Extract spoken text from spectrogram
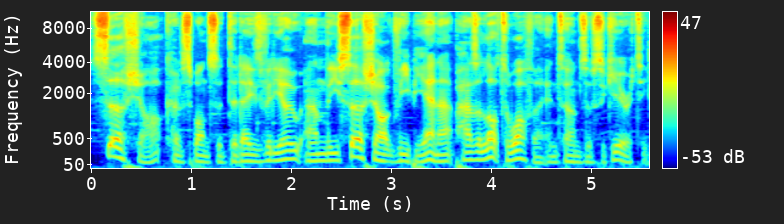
Surfshark have sponsored today's video and the Surfshark VPN app has a lot to offer in terms of security.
